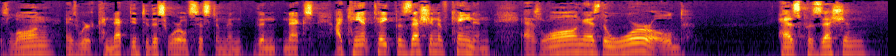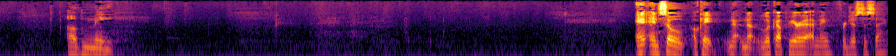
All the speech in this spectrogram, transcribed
as long as we're connected to this world system. And then next, I can't take possession of Canaan as long as the world has possession of me. And, and so, okay, look up here at me for just a sec.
